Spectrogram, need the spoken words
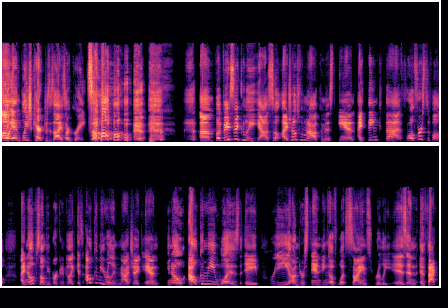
oh, and Bleach characters' eyes are great. So Um, but basically, yeah. So I chose Fullmetal Alchemist, and I think that well, first of all, I know some people are going to be like, "Is alchemy really magic?" And you know, alchemy was a pre-understanding of what science really is, and in fact,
